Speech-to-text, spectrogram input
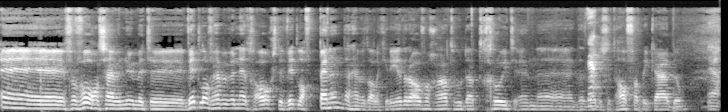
En vervolgens zijn we nu met de witlof hebben we net geoogst. De witlofpennen, daar hebben we het al een keer eerder over gehad. Hoe dat groeit en uh, dat Ja. we dus het halffabrikaat doen. Ja.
